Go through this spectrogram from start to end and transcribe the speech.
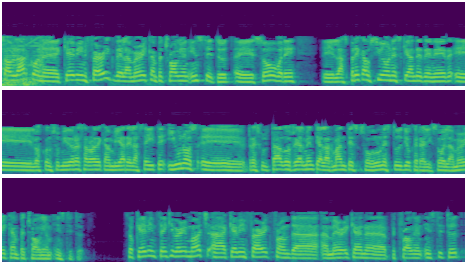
hablar con eh, Kevin Ferrick del American Petroleum Institute eh, sobre eh, las precauciones que han de tener los consumidores a la hora de cambiar el aceite y unos resultados realmente alarmantes sobre un estudio que realizó el American Petroleum Institute. So, Kevin, thank you very much. Uh, Kevin Ferrick from the American uh, Petroleum Institute.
